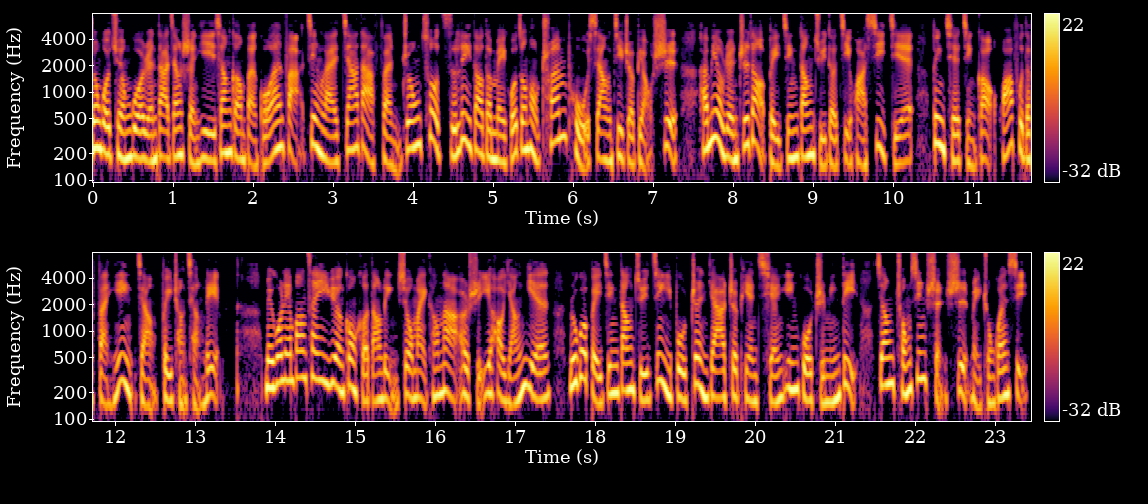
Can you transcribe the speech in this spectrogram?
中国全国人大将审议香港版国安法，近来加大反中措辞力道的美国总统川普向记者表示，还没有人知道北京当局的计划细节，并且警告华府的反应将非常强烈。美国联邦参议院共和党领袖麦康纳二十一号扬言，如果北京当局进一步镇压这片前英国殖民地，将重新审视美中关系。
